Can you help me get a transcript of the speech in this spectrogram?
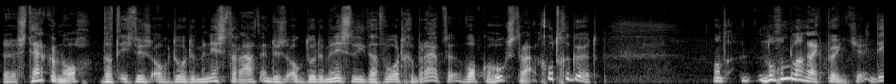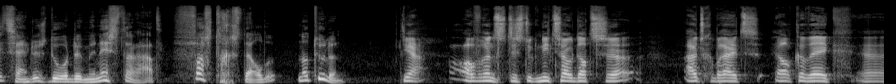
Uh, sterker nog, dat is dus ook door de ministerraad en dus ook door de minister die dat woord gebruikte, Wopke Hoekstra, goedgekeurd. Want nog een belangrijk puntje, dit zijn dus door de ministerraad vastgestelde notulen. Ja, overigens, het is natuurlijk niet zo dat ze uitgebreid elke week uh,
